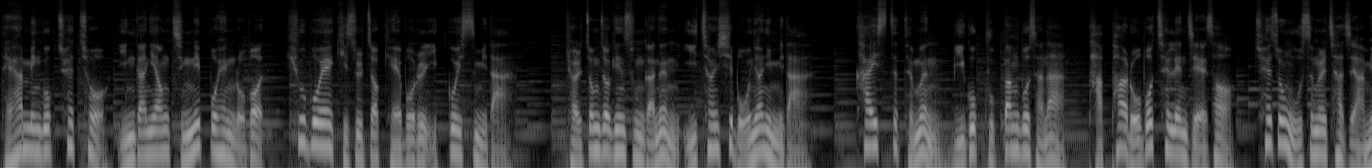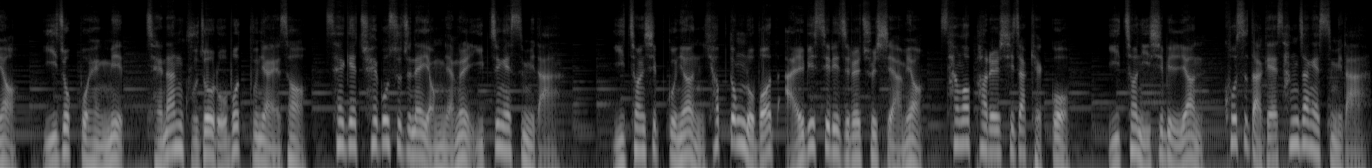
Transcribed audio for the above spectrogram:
대한민국 최초 인간형 직립보행 로봇 휴보의 기술적 계보를 잇고 있습니다. 결정적인 순간은 2015년입니다. 카이스트 틈은 미국 국방부 산하 다파 로봇 챌린지에서 최종 우승을 차지하며 이족 보행 및 재난 구조 로봇 분야에서 세계 최고 수준의 역량을 입증했습니다. 2019년 협동 로봇 RB 시리즈를 출시하며 상업화를 시작했고 2021년 코스닥에 상장했습니다.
